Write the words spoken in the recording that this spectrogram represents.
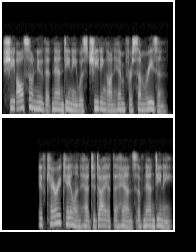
She also knew that Nandini was cheating on him for some reason. If Karikalan had to die at the hands of Nandini,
